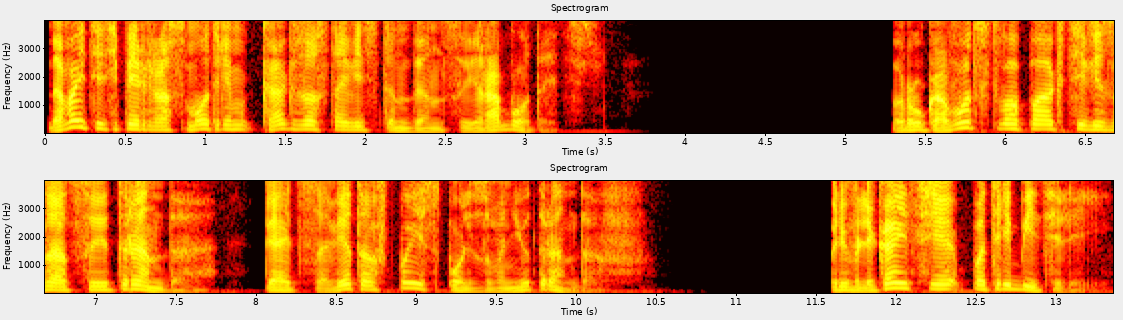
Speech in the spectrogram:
Давайте теперь рассмотрим, как заставить тенденции работать. Руководство по активизации тренда. Пять советов по использованию трендов. Привлекайте потребителей.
